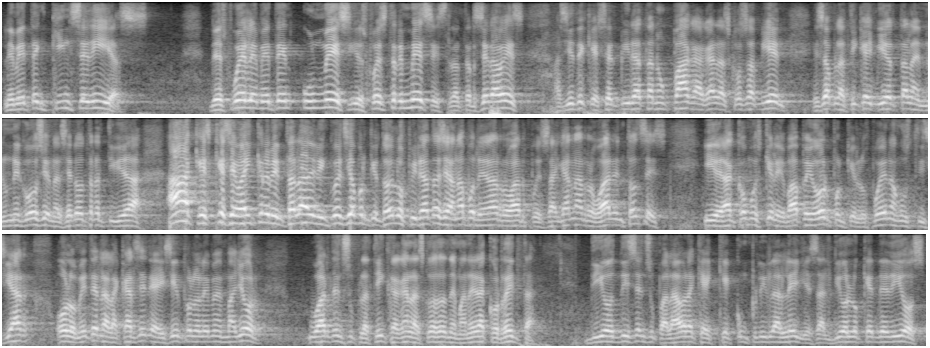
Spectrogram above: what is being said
Le meten 15 días. Después le meten un mes y después tres meses, la tercera vez. Así es de que ser pirata no paga, haga las cosas bien. Esa platica inviértala en un negocio, en hacer otra actividad. Ah, que es que se va a incrementar la delincuencia porque todos los piratas se van a poner a robar. Pues salgan a robar entonces. Y verán cómo es que les va peor porque los pueden ajusticiar o lo meten a la cárcel y ahí sí el problema es mayor. Guarden su platica, hagan las cosas de manera correcta. Dios dice en su palabra que hay que cumplir las leyes, al Dios lo que es de Dios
